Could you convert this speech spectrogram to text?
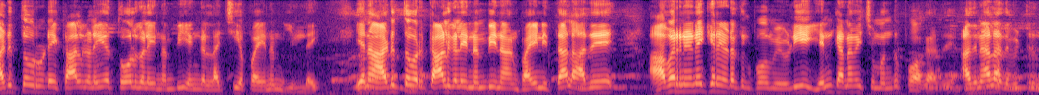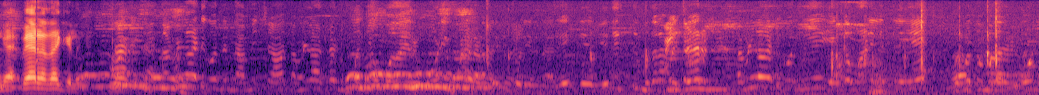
அடுத்தவருடைய கால்களையோ தோள்களை நம்பி எங்கள் லட்சிய பயணம் இல்லை. ஏன்னா அடுத்தவர் கால்களை நம்பி நான் பயணித்தால் அது அவர் நினைக்கிற இடத்துக்கு போகும் ஒழிய என் கனவை சுமந்து போகாது. அதனால அதை விட்டுருங்க. வேற ஏதாவது கேளுங்க தமிழ்நாட்டுக்கு வந்திருந்த அமித்ஷா தமிழ்நாட்டுல முப்பத்தி ஒன்பதாயிரம் கோடி ஊழல் நடந்திருக்குன்னு சொல்லியிருந்தாரு இதை தமிழ்நாட்டுக்கு வந்து எங்க மாநிலத்திலேயே கோடி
